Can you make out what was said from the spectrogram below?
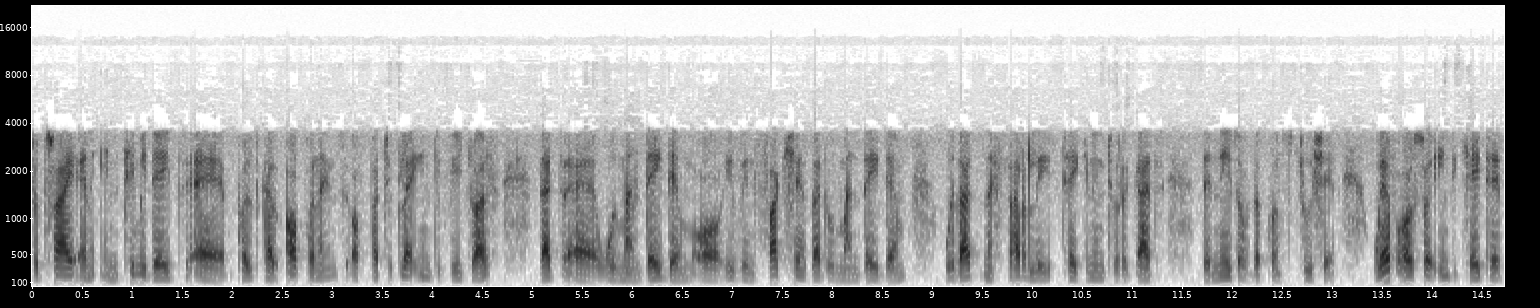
to try and intimidate uh, political opponents of particular individuals that uh, will mandate them or even factions that will mandate them without necessarily taking into regard the needs of the Constitution. We have also indicated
